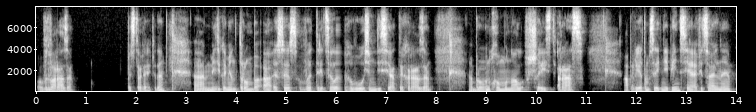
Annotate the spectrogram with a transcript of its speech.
в два раза. Представляете, да? Э, медикамент тромба АСС в 3,8 раза. Бронхомунал в 6 раз а при этом средняя пенсия официальная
